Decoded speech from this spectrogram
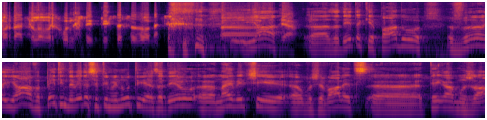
morda celo vrhunec te- tiste sezone. Uh, Ja, ja. uh, zadetek je padel v, ja, v 95 minuti, je zadev uh, največji oboževalec uh, tega moža,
